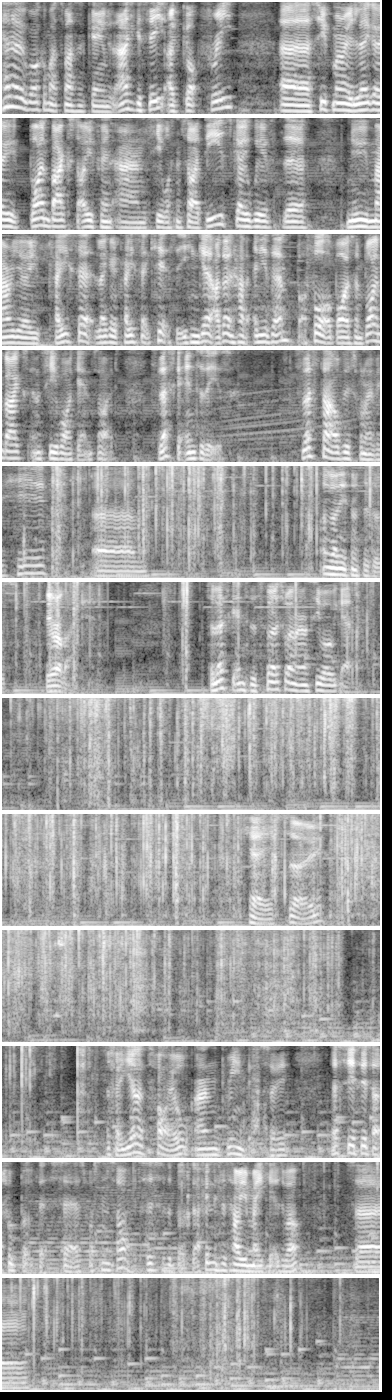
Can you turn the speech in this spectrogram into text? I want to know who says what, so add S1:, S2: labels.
S1: Hello, welcome back to Martin's Games. And as you can see, I've got three uh, Super Mario Lego blind bags to open and see what's inside. These go with the new Mario playset, Lego playset kits that you can get. I don't have any of them, but I thought I'd buy some blind bags and see what I get inside. So let's get into these. So let's start with this one over here. Um, I'm to need some scissors. Be right back. So let's get into this first one and see what we get. Okay, so okay, yellow tile and green bit. So let's see if this actual book booklet says what's inside. So this is the booklet. I think this is how you make it as well. So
